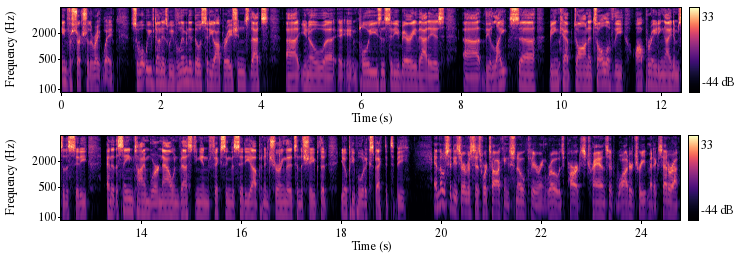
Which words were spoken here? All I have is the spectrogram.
infrastructure the right way. So what we've done is we've limited those city operations. That's uh, you know uh, employees of the city of Barrie. That is uh, the lights uh, being kept on. It's all of the operating items of the city. And at the same time, we're now investing in fixing the city up and ensuring that it's in the shape that you know people would expect it to be. And those city services, we're talking snow clearing, roads, parks, transit, water treatment, etc.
